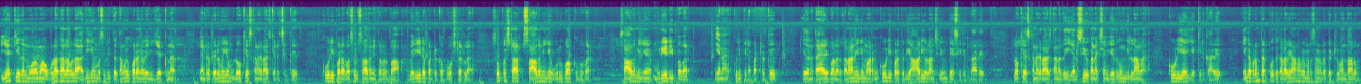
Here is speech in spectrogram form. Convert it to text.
இயக்கியதன் மூலமாக உலக அளவில் அதிகம் வசூலித்த தமிழ் படங்களின் இயக்குனர் என்ற பெருமையும் லோகேஷ் கனகராஜ் கிடைச்சிருக்கு. கூலிப்பட வசூல் சாதனை தொடர்பாக வெளியிடப்பட்டிருக்க போஸ்டரில் சூப்பர் ஸ்டார் சாதனையை உருவாக்குபவர் சாதனையை முறியடிப்பவர் என குறிப்பிடப்பட்டிருக்கு. இதன் தயாரிப்பாளர் கலாநிதி மாறன் கூலி படத்துடைய ஆடியோ லான்ச்சிலையும் பேசியிருந்தார். லோகேஷ் கனகராஜ் தனது எல்சியூ கனெக்ஷன் எதுவும் இல்லாமல் கூலியை இயக்கியிருக்காரு. இந்த படம் தற்போது கலவையான விமர்சனங்களை பெற்று வந்தாலும்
